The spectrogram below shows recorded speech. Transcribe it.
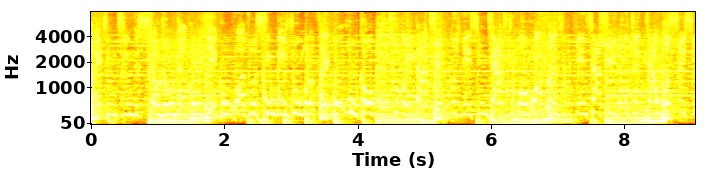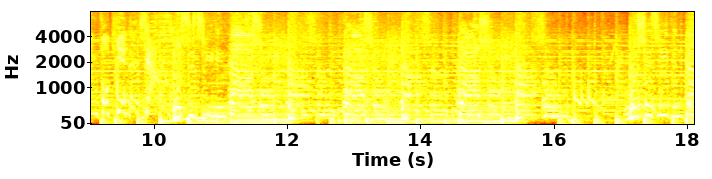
白晶晶的笑容染红了夜空，化作心底入梦的彩虹。悟空是伟大，却不多野心家。这是谎话，算谁的天下？虚当的真假，我睡醒走是几天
